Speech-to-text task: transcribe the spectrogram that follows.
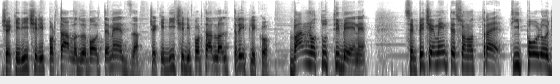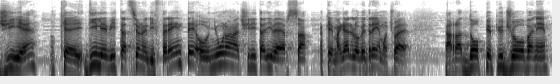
c'è chi dice di portarlo due volte e mezza, c'è chi dice di portarlo al triplico, vanno tutti bene, semplicemente sono tre tipologie okay, di lievitazione differente, ognuna ha un'acidità diversa, ok, magari lo vedremo, cioè al raddoppio è più giovane,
